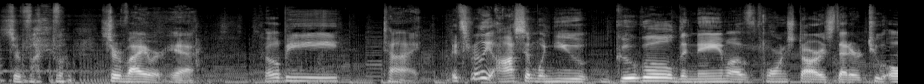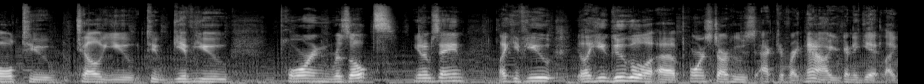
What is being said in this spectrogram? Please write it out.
survival, survivor. Yeah, Kobe Tai. It's really awesome when you Google the name of porn stars that are too old to tell you to give you porn results. You know what I'm saying? Like if you like you Google a porn star who's active right now, you're gonna get like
